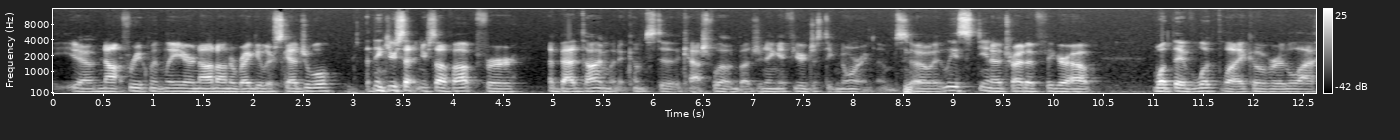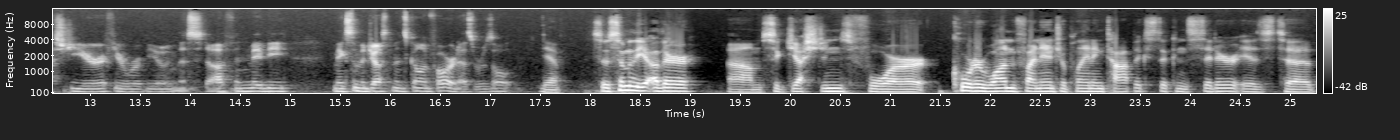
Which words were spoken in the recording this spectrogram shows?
you know, not frequently or not on a regular schedule, I think you're setting yourself up for a bad time when it comes to cash flow and budgeting if you're just ignoring them. So at least, you know, try to figure out what they've looked like over the last year if you're reviewing this stuff and maybe make some adjustments going forward as a result. Yeah. So some of the other um, suggestions for quarter one financial planning topics to consider is to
